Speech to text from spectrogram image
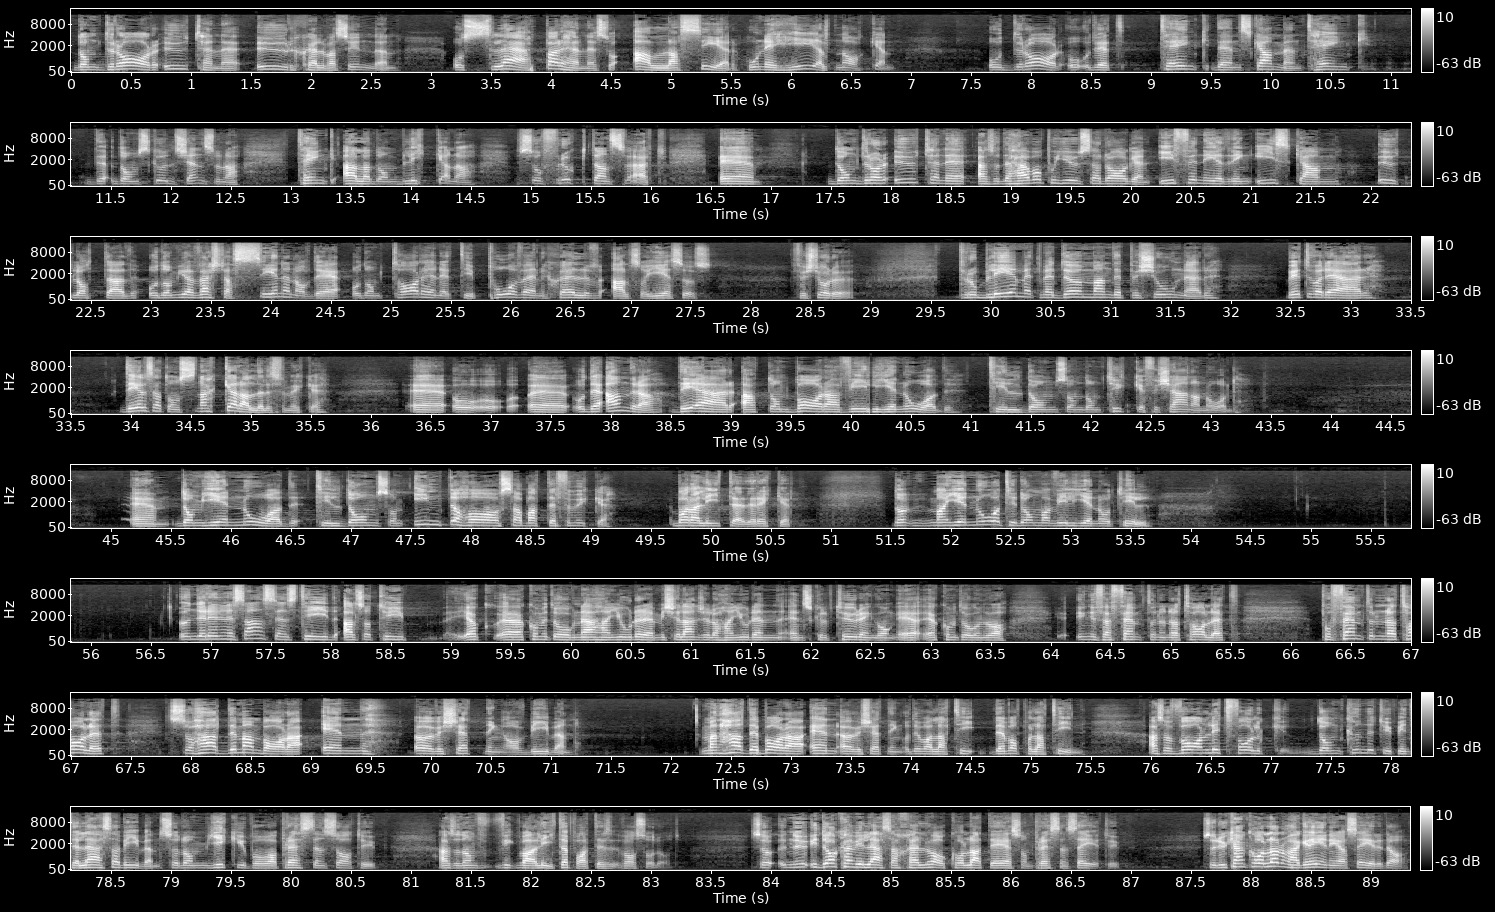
de drar ut henne ur själva synden och släpar henne så alla ser. Hon är helt naken. Och drar, och du vet, tänk den skammen, tänk de skuldkänslorna. Tänk alla de blickarna. Så fruktansvärt. Eh, de drar ut henne, alltså det här var på ljusa dagen, i förnedring, i skam, utblottad. Och de gör värsta scenen av det och de tar henne till påven själv, alltså Jesus. Förstår du? Problemet med dömande personer, vet du vad det är? Dels att de snackar alldeles för mycket. Eh, och, och, och, eh, det andra, det är att de bara vill ge nåd till de som de tycker förtjänar nåd. Eh, de ger nåd till de som inte har sabbater för mycket. Bara lite, det räcker. De, man ger nåd till de man vill ge nåd till. Under renässansens tid, alltså typ jag, jag kommer inte ihåg när han gjorde det, Michelangelo han gjorde en, en skulptur en gång, jag, jag kommer inte ihåg om det var ungefär 1500-talet. På 1500-talet så hade man bara en översättning av Bibeln. Man hade bara en översättning och det var latin, den var på latin. Alltså vanligt folk, de kunde typ inte läsa Bibeln, så de gick ju på vad prästen sa. typ. Alltså de fick bara lita på att det var så. Då. Så nu, idag kan vi läsa själva och kolla att det är som prästen säger. typ. Så du kan kolla de här grejerna jag säger idag.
